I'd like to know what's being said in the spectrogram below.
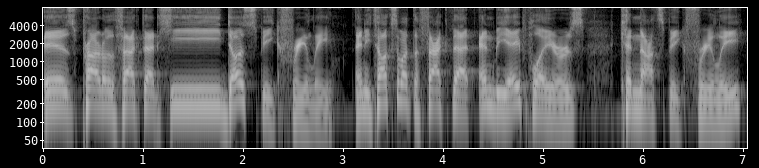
is proud of the fact that he does speak freely. And he talks about the fact that NBA players cannot speak freely.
